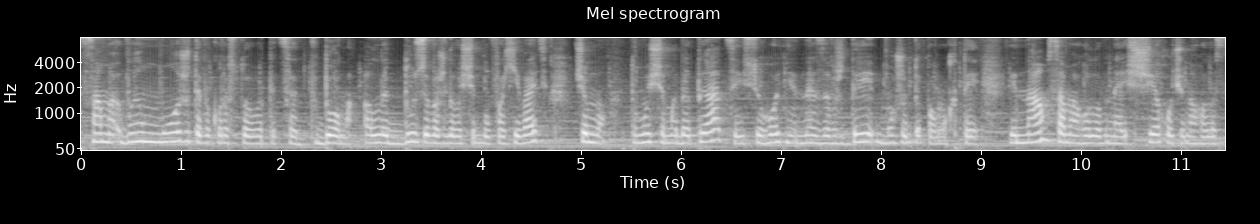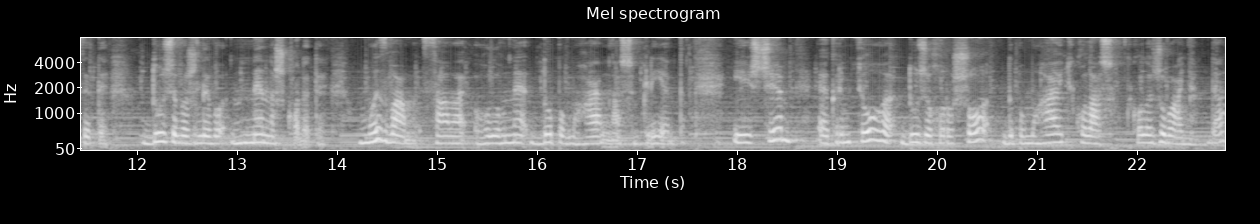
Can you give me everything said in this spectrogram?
саме ви можете використовувати це вдома, але дуже важливо, щоб був фахівець. Чому? Тому що медитації сьогодні не завжди можуть допомогти. І нам саме головне, ще хочу наголосити, дуже важливо не нашкодити. Ми з вами саме головне допомагаємо нашим клієнтам. І ще, е, крім цього, дуже хорошо допомагають колаж, колажування. Да?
